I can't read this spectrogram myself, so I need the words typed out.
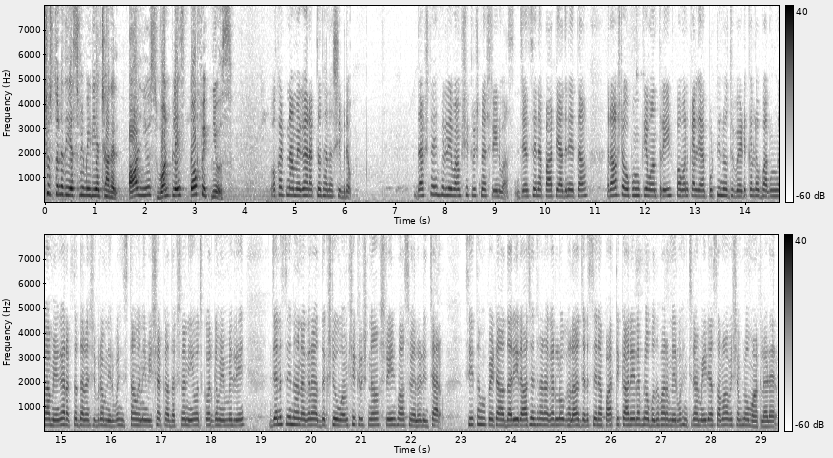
చూస్తున్నది SV media channel all news one place perfect news ఒకటిన మెగా రక్తదాన శిబిరం. దక్షిణ ఎమ్మెల్యే వంశీకృష్ణ శ్రీనివాస్ జనసేన పార్టీ అధినేత రాష్ట్ర ఉప ముఖ్యమంత్రి పవన్ కళ్యాణ్ పుట్టినరోజు వేడుకల్లో భాగంగా మెగా రక్తదాన శిబిరం నిర్వహిస్తామని విశాఖ దక్షిణ నియోజకవర్గం ఎమ్మెల్యే జనసేన నగర అధ్యక్షుడు వంశీకృష్ణ శ్రీనివాస్ వెల్లడించారు. సీతమ్మపేట దరి రాజేంద్ర నగర్లో గల జనసేన పార్టీ కార్యాలయంలో బుధవారం నిర్వహించిన మీడియా సమావేశంలో మాట్లాడారు.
